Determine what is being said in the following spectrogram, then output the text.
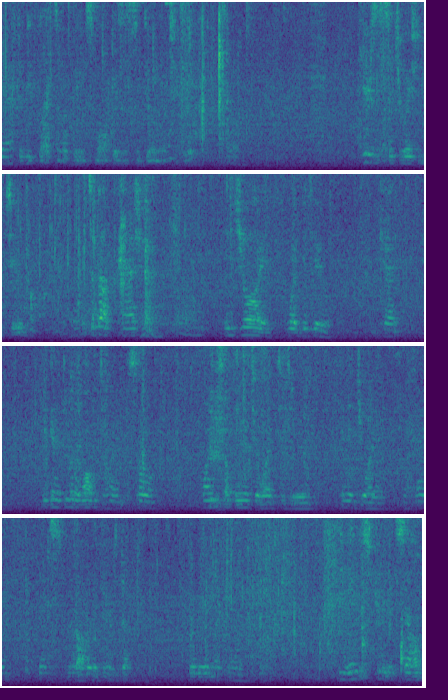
You have to be flexible being small business and doing what you do. So Here's a situation too. It's about passion. Enjoy what you do, okay? You're gonna do it a long time, so find something that you like to do and enjoy it, okay? That's what auto repair's done for me and my family. The industry itself,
